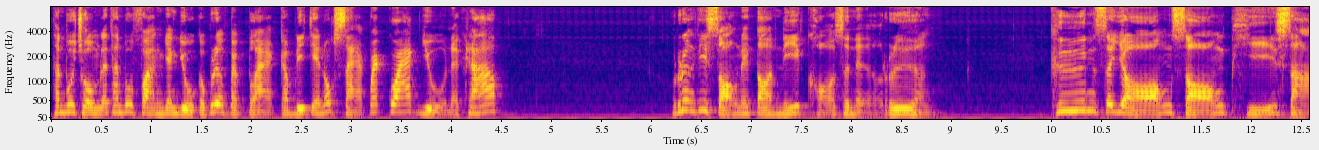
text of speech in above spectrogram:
ท่านผู้ชมและท่านผู้ฟังยังอยู่กับเรื่องแปลกๆ กับดีเจนกแสกแวกๆอยู่นะครับ เรื่องที่สองในตอนนี้ขอเสนอเรื่อง คืนสยองสองผีสา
